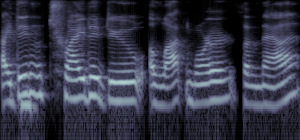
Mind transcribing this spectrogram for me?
I didn't try to do a lot more than that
